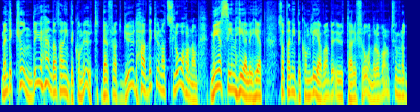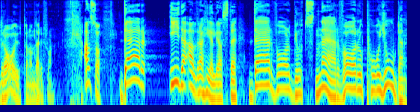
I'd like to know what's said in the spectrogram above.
Men det kunde ju hända att han inte kom ut därför att Gud hade kunnat slå honom med sin helighet så att han inte kom levande ut därifrån och då var de tvungna att dra ut honom därifrån. Alltså, där i det allra heligaste, där var Guds närvaro på jorden.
